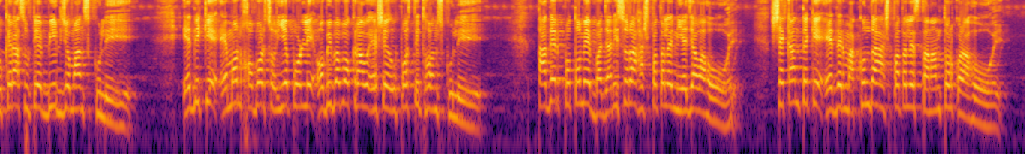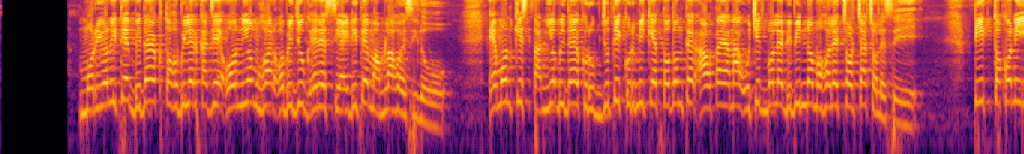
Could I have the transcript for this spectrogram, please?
লোকেরা ছুটে বীর জমান স্কুলে। এদিকে এমন খবর ছড়িয়ে পড়লে অভিভাবকরাও এসে উপস্থিত হন স্কুলে। তাদের প্রথমে বাজারিসরা হাসপাতালে নিয়ে যাওয়া হয়। সেখান থেকে এদের মাকুন্দা হাসপাতালে স্থানান্তর করা হয়। মরিয়নিতে বিধায়ক তহবিলের কাজে অনিয়ম হওয়ার অভিযোগ এনে সিআইডিতে মামলা হয়েছিল। এমনকি স্থানীয় বিধায়ক রূপজ্যোতি কুর্মীকে তদন্তের আওতায় আনা উচিত বলে বিভিন্ন মহলে চর্চা চলেছে। ঠিক তখনই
